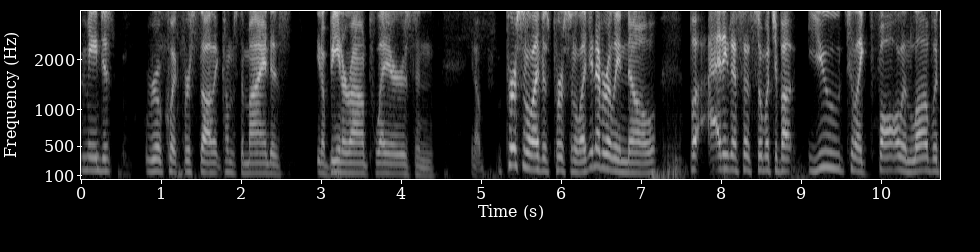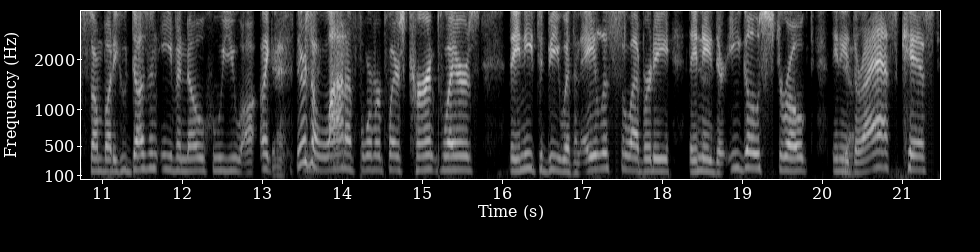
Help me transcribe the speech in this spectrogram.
I mean, just real quick, first thought that comes to mind is you know being mm. around players and you know personal life is personal life. You never really know, but I think that says so much about you to like fall in love with somebody who doesn't even know who you are. Like, there's a lot of former players, current players. They need to be with an A-list celebrity. They need their ego stroked. They need Yeah. their ass kissed.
